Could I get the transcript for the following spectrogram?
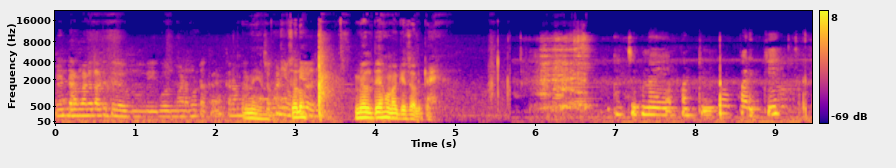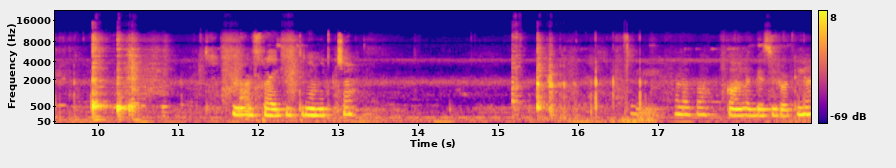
ਮੈਨੂੰ ਡਰ ਲੱਗਦਾ ਕਿਤੇ ਵੀ ਕੋਈ ਮਾੜਾ ਮੋਟਾ ਕਰਿਆ ਕਰਾਂ ਨਹੀਂ ਚੱਕਣੀ ਔਖੀ ਚਲੋ ਹੋ ਜਾਏ। ਮਿਲਦੇ ਹੁਣ ਅੱਗੇ ਚੱਲ ਕੇ। ਅੱਜ ਬਣਾਏ ਆਪਾਂ ਟਿੰਡੋ ਭਰ ਕੇ ਨਾਲ ਫਰਾਈ ਕੀਤੀਆਂ ਮਿਰਚਾਂ ਤੇ ਹੁਣ ਆਪਾਂ ਕੌਣ ਲੱਗੇ ਸੀ ਰੋਟੀਆਂ।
